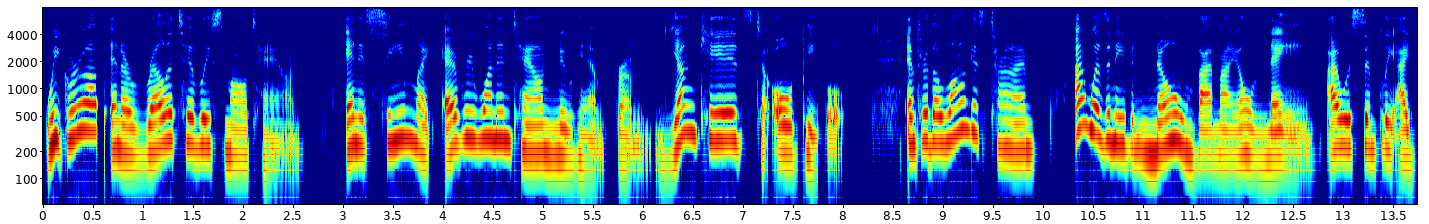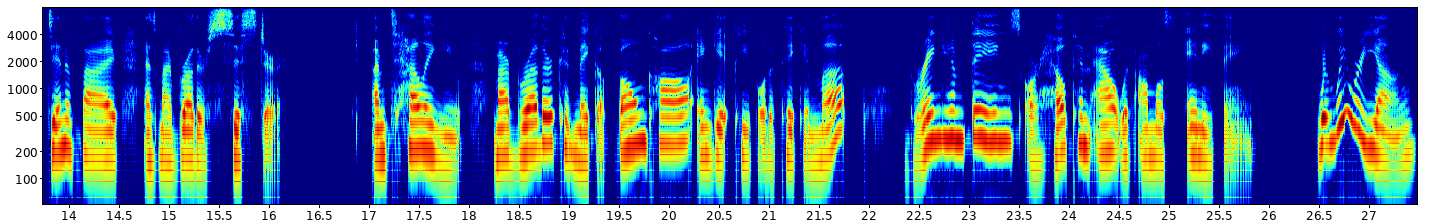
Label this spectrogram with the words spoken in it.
We grew up in a relatively small town, and it seemed like everyone in town knew him, from young kids to old people. And for the longest time, I wasn't even known by my own name. I was simply identified as my brother's sister. I'm telling you, my brother could make a phone call and get people to pick him up, bring him things, or help him out with almost anything. When we were young,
